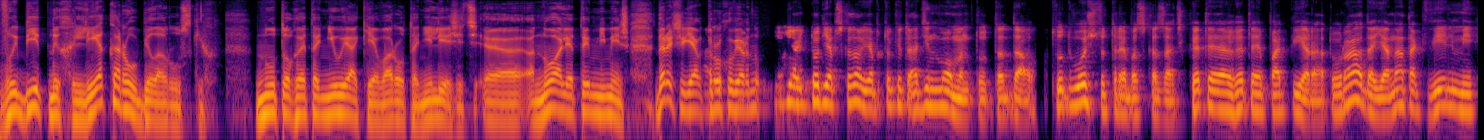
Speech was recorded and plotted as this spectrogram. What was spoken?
выбітных лекараў беларускіх Ну то гэта ні ў якія ворота не лезець Ну але тым не менш. Дарэчы я троху верну я, тут я б сказал я б только один момант тут аддал тут вось что трэба сказаць. Гэтая гэтая папера от урада яна так вельмі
